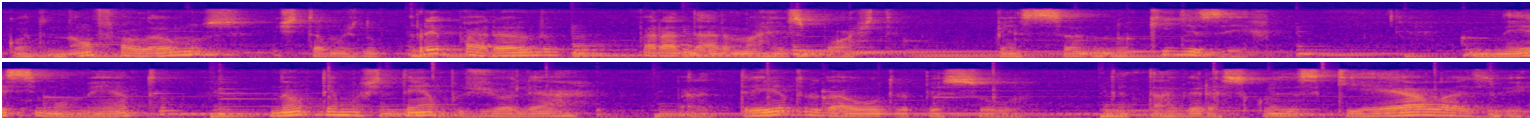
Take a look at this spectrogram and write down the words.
quando não falamos, estamos nos preparando para dar uma resposta pensando no que dizer. Nesse momento, não temos tempo de olhar para dentro da outra pessoa, tentar ver as coisas que ela as vê,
